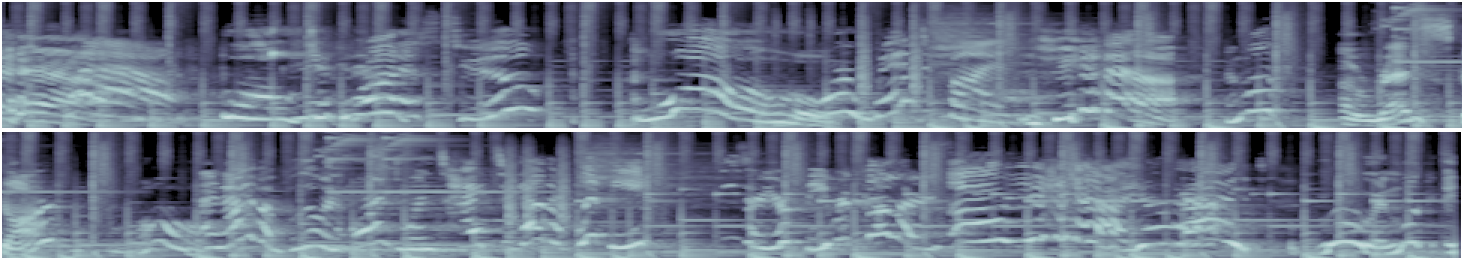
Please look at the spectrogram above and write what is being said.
Yeah! Wow. Whoa, And check it brought out! us to Whoa! more wind fun. Yeah! And look, a red scarf? Whoa! And I have a blue and orange one tied together. Blippi, these are your favorite colors. Oh yeah, you're right. Ooh, and look, a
